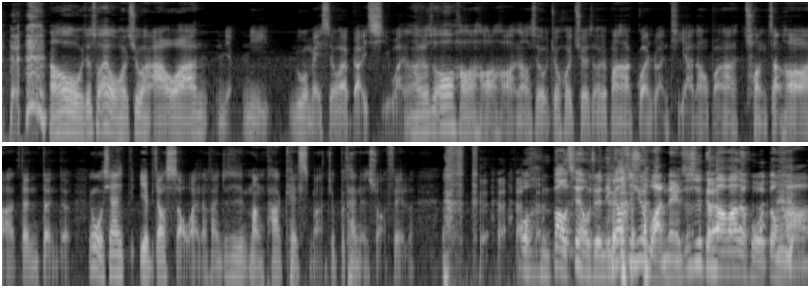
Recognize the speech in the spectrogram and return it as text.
然后我就说，哎、我回去玩 RO 啊，你你如果没事的话，要不要一起玩？然后他就说，哦，好啊，好啊，好啊。然后所以我就回去的时候就帮他灌软体啊，然后帮他创账号啊等等的。因为我现在也比较少玩了，反正就是忙 Podcast 嘛，就不太能耍废了。我很抱歉，我觉得你应该要继续玩呢，这是跟妈妈的活动啊，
